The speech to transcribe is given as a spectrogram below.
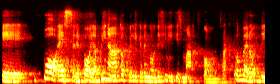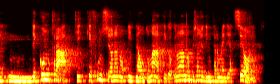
E può essere poi abbinato a quelli che vengono definiti smart contract, ovvero dei, dei contratti che funzionano in automatico, che non hanno bisogno di intermediazione,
